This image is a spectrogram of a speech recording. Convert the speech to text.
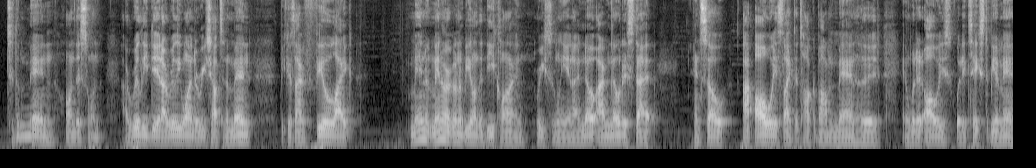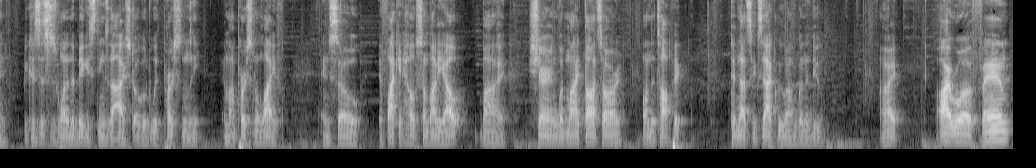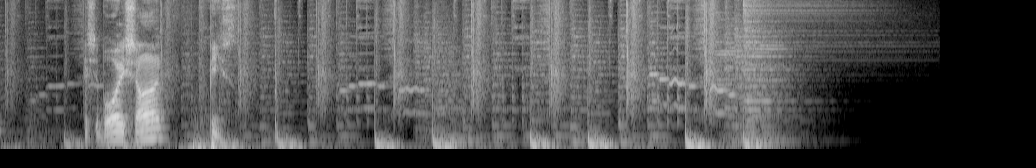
to the men on this one. I really did. I really wanted to reach out to the men because I feel like men men are going to be on the decline recently, and I know I've noticed that, and so I always like to talk about manhood and what it always what it takes to be a man because this is one of the biggest things that I struggled with personally in my personal life, and so if I could help somebody out by sharing what my thoughts are on the topic, then that's exactly what I'm gonna do. All right, all right, Royal fam. It's your boy Sean, Peace.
